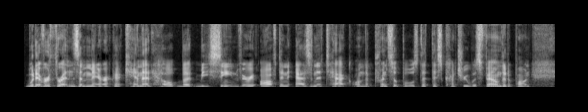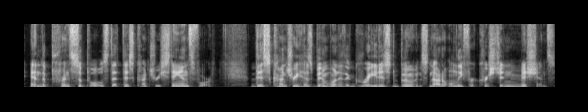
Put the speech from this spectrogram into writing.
whatever threatens America cannot help but be seen very often as an attack on the principles that this country was founded upon and the principles that this country stands for. This country has been one of the greatest boons, not only for Christian missions,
